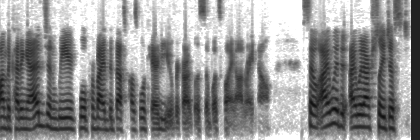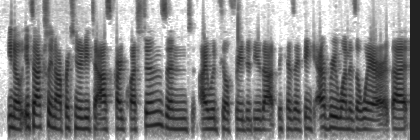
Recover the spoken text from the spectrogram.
on the cutting edge and we will provide the best possible care to you regardless of what's going on right now. So i would i would actually just you know it's actually an opportunity to ask hard questions and i would feel free to do that because i think everyone is aware that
